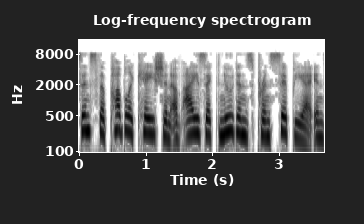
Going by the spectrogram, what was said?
since the publication of Isaac Newton's Principia in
